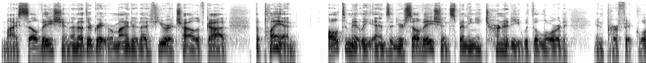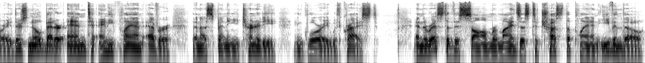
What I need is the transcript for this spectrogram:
my salvation. Another great reminder that if you are a child of God, the plan ultimately ends in your salvation, spending eternity with the Lord in perfect glory. There's no better end to any plan ever than us spending eternity in glory with Christ. And the rest of this psalm reminds us to trust the plan, even though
